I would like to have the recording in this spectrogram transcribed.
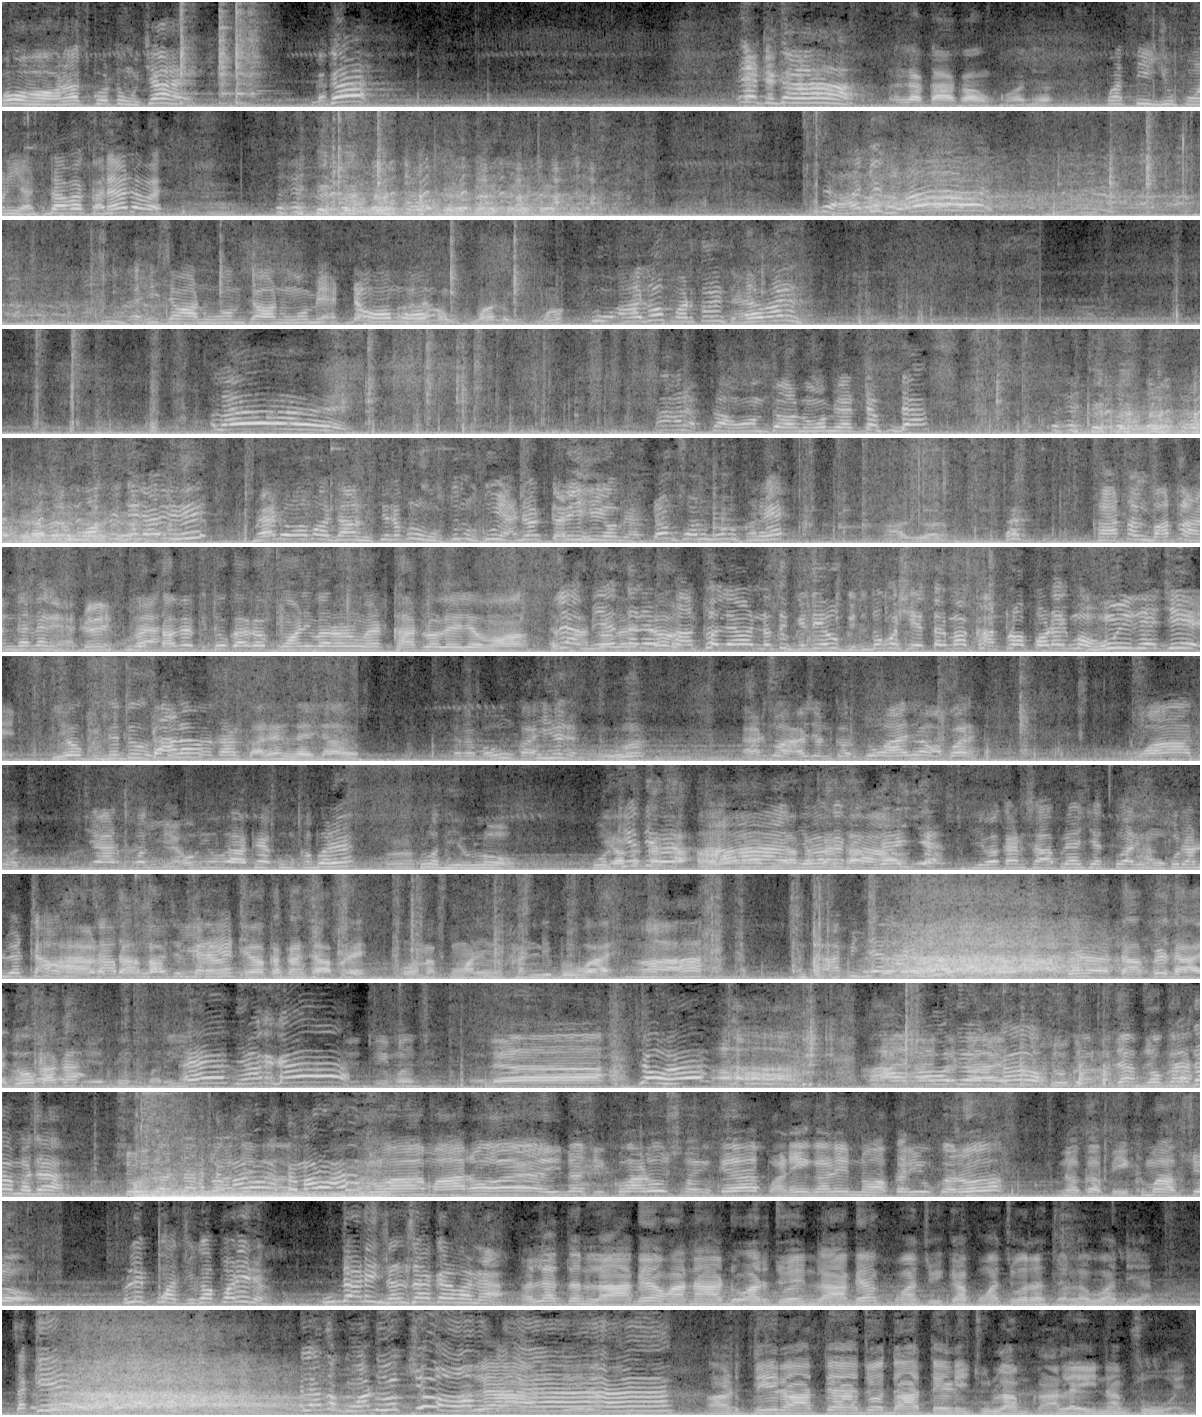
ઓહો રાજકોટ તો ઊંચા હે એ ગગા! અલા કાકા હું કહો પતિ ગયું પોણી હટ હવે? કરે દવે આજે જો, જવાનું ઓમ જવાનું ઓમ એટલે ઓમ ઓમ. તું આડો પડતો ને. અલે પડા ઓમ જવાનું ઓમ હેડ પડા તમે નોકરી જઈ રહી મેડો આમાં જાનું કે નકરું ઊંચું ઊંચું હેડ કરી હી હેડ સોનું મોનું ખરે ખાતન બાટલા અંદર ને તમે કીધું કાકા પાણી વાળાનું હેઠ ખાટલો લઈ લો. એટલે મેં તને ખાટલો લેવા નતું કીધું એવું કીધું તો કોઈ ખેતરમાં ખાટલો પડે એમાં હું રે છે એવું કીધું તું? તારા- ઘરે લઈને આવ્યો. તને બહુ કાઈ હે ને. આયોજન કરજો. આજે અપર વા જો ચાર પાંચ બેહો ને રાખે કોણ ખબર હે? હા. પેલો દેવલો. ઓળખે દેવા દેવા કાકા, હા, હા દેવા દેવા કાકા સાપરે કાકા સાપરે છે. તમારી મોકું ડાલ બેઠા હાલો સાબુ તાપા આયોજન કરે. જેવા કાકા સાપરે ઓમે પાણીની ઠંડી બહુ આવે હા હા. તાપી દે લાગે તાપે તાપે થાય. જો કાકા. એ દેવા કાકા કેવું હે? આવો દેવા કાકા મજા મજા. તમારો તમારો હે મારો હે એને શીખવાડું છે કે ભણી ગણી નોકરીઓ કરો નકર ભીખ માગશો. પેલી પાંચ વીઘા પડી ને ઉડાડી જલસા કરવાના. એટલે તને લાગે વાના ડોર જોઈને લાગે પાંચ વીઘા પાંચ વર્ષ ચલાવવા દે. ચકી? એટલે તો ગોડું ક્યો? અડધી રાતે આ જો દાંતેડી ચૂલામ કાલે ઇનામ શું હોય?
